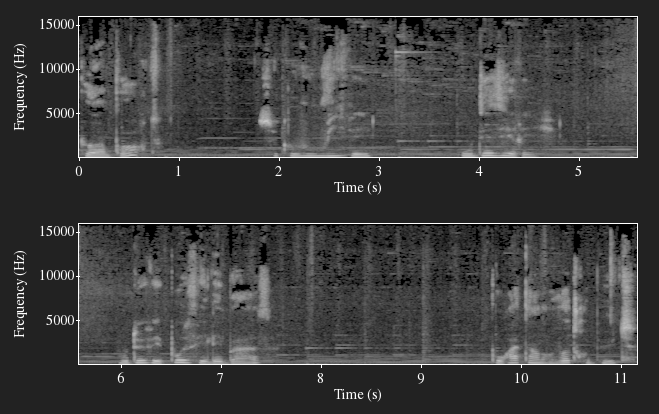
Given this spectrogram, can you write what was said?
Peu importe ce que vous vivez ou désirez, vous devez poser les bases pour atteindre votre but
